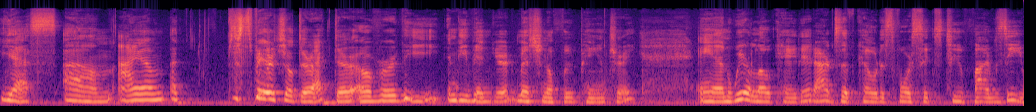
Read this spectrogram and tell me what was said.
Yes, um, I am a spiritual director over the Indie Vineyard Missional Food Pantry. And we're located, our zip code is 46250.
